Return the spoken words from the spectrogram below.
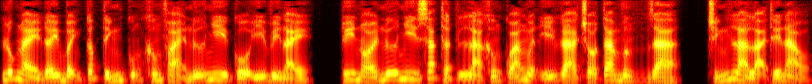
lúc này đây bệnh cấp tính cũng không phải nữ nhi cố ý vì này, tuy nói nữ nhi xác thật là không quá nguyện ý gả cho tam vương ra, chính là lại thế nào,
